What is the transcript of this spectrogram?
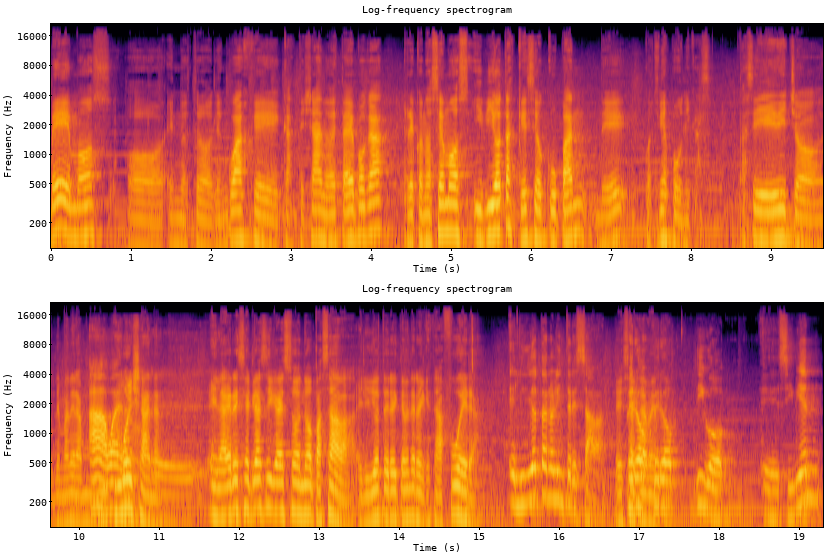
vemos, o en nuestro lenguaje castellano de esta época, reconocemos idiotas que se ocupan de cuestiones públicas. Así dicho, de manera Ah, bueno. muy llana. eh, En la Grecia clásica eso no pasaba. El idiota directamente era el que estaba afuera. el idiota no le interesaba. Pero, digo, eh, si bien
